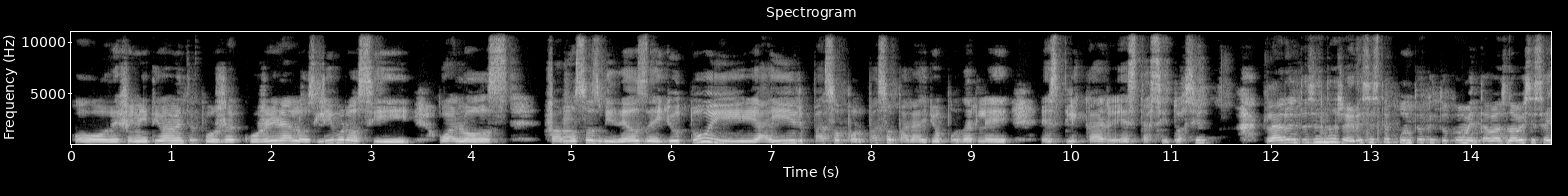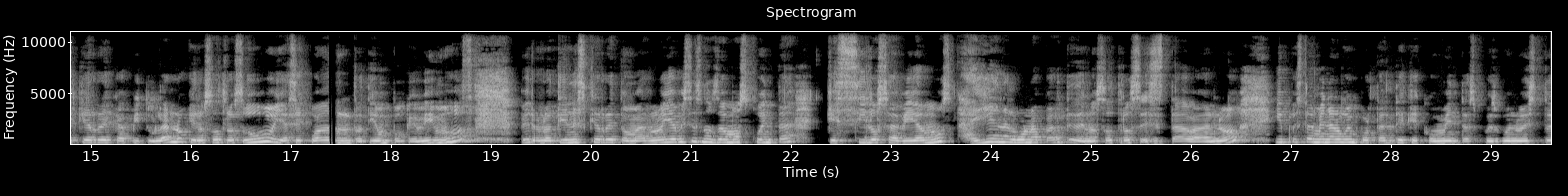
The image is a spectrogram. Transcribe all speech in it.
o definitivamente pues recurrir a los libros y o a los famosos videos de YouTube y a ir paso por paso para yo poderle explicar esta situación. Claro, entonces nos regresa este punto que tú comentabas, ¿no? A veces hay que recapitular lo que nosotros, uy, hace cuánto tiempo que vimos, pero lo tienes que retomar, ¿no? Y a veces nos damos cuenta que sí lo sabíamos, ahí en alguna parte de nosotros estaba, ¿no? Y pues también algo importante que comentas, pues bueno, esto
